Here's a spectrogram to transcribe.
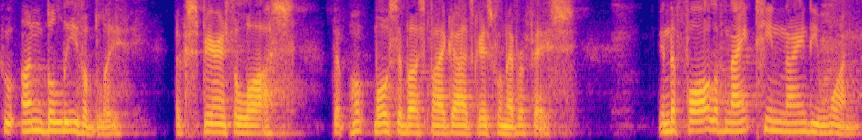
who unbelievably experienced a loss that most of us, by God's grace, will never face. In the fall of 1991,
